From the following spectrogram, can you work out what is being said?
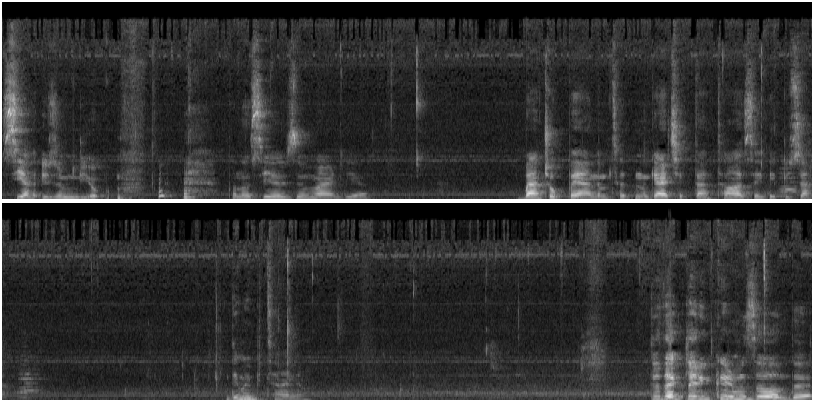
Siyah üzüm diyor. Bana siyah üzüm ver diyor. Ben çok beğendim tadını. Gerçekten taze ve güzel. Değil mi bir tanem? Dudakların kırmızı oldu.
